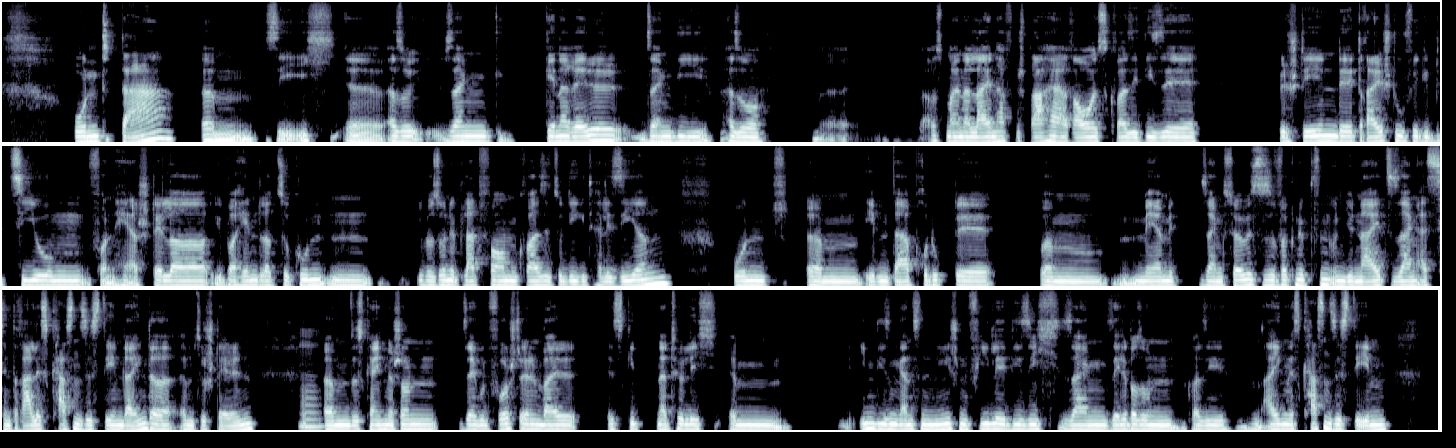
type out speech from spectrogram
Und da ähm, sehe ich, äh, also sagen generell sagen die, also äh, aus meiner laienhaften Sprache heraus quasi diese bestehende dreistufige Beziehung von Hersteller über Händler zu Kunden über so eine Plattform quasi zu digitalisieren und ähm, eben da Produkte ähm, mehr mit sagen Services zu verknüpfen und Unite sozusagen als zentrales Kassensystem dahinter ähm, zu stellen. Mhm. Ähm, das kann ich mir schon sehr gut vorstellen, weil es gibt natürlich ähm, in diesen ganzen Nischen viele, die sich sagen, selber so ein quasi ein eigenes Kassensystem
